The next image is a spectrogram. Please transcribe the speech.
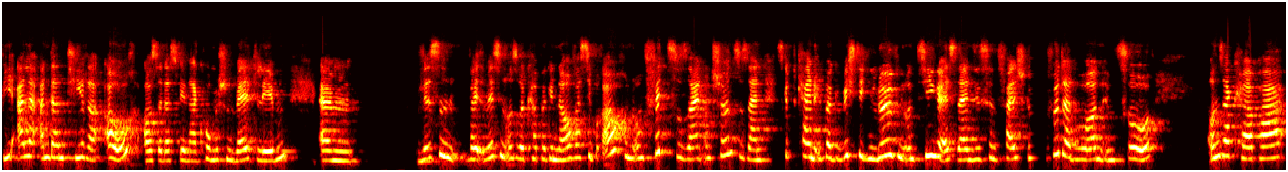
wie alle anderen Tiere auch, außer dass wir in einer komischen Welt leben. Ähm, wissen, wissen unsere Körper genau, was sie brauchen, um fit zu sein und schön zu sein. Es gibt keine übergewichtigen Löwen und Tiger, es sei denn, sie sind falsch gefüttert worden im Zoo. Unser Körper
